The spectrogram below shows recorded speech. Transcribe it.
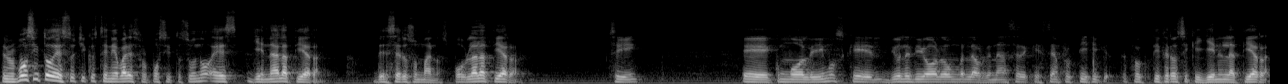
El propósito de esto, chicos, tenía varios propósitos. Uno es llenar la tierra de seres humanos, poblar la tierra. Sí. Eh, como leímos que Dios le dio al hombre la ordenanza de que sean fructíferos y que llenen la tierra.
